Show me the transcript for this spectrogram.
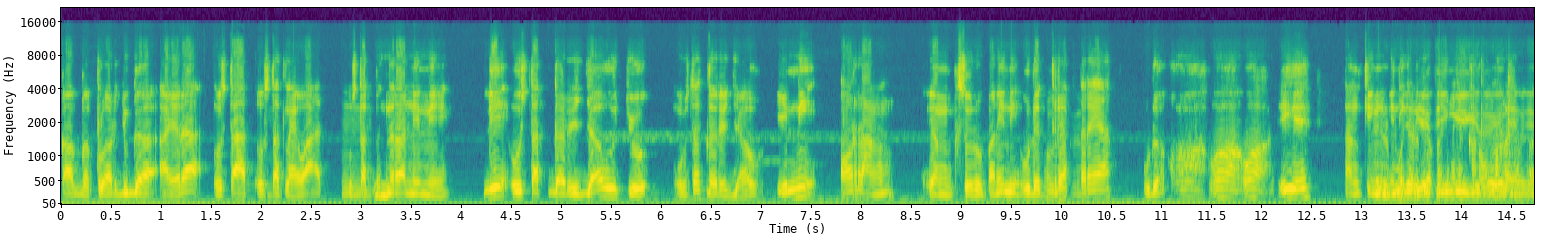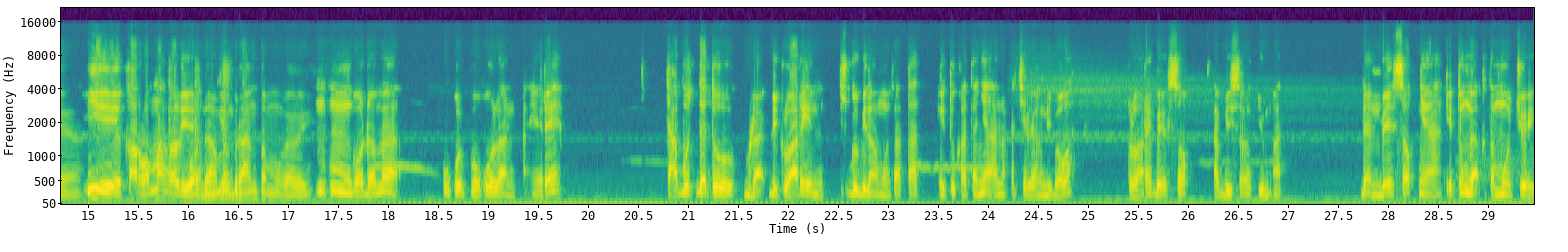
Kagak keluar juga. Akhirnya Ustadz Ustadz lewat. Hmm. Ustadz beneran ini. Dia Ustadz dari jauh cu. Ustadz dari jauh. Ini orang yang kesurupan ini udah Oh, teriak-teriak udah wah wah wah. Iya saking ini kali ya lebih Pak, tinggi gitu ya ya, iya karomah kali ya Kodamnya berantem kali. Mm-mm, kodamnya pukul-pukulan. Akhirnya cabut dah tuh ber- dikeluarin. Terus gue bilang mau catat itu katanya anak kecil yang di bawah keluarnya besok habis sholat Jumat. Dan besoknya itu nggak ketemu cuy.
